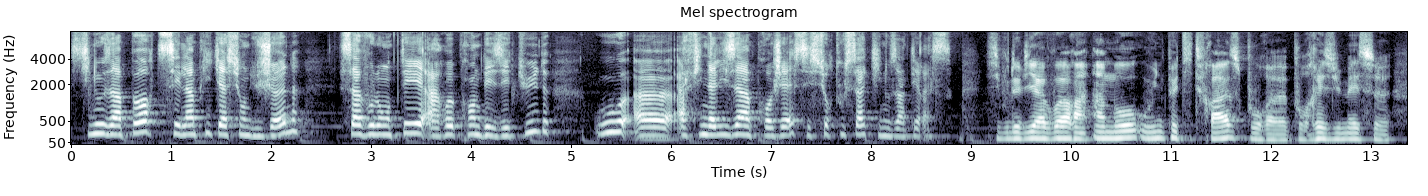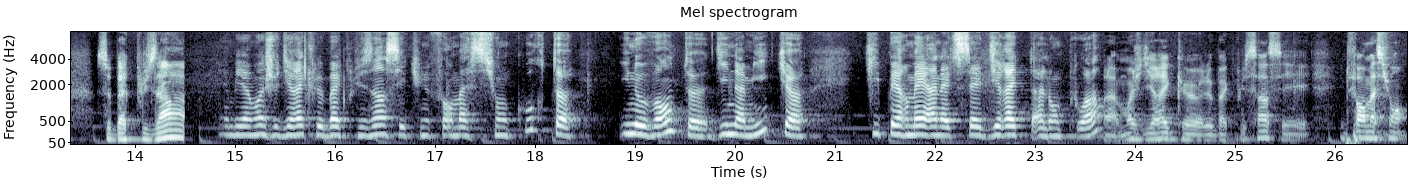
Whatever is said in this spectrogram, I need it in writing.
Ce qui nous importe, c'est l'implication du jeune, sa volonté à reprendre des études ou euh, à finaliser un projet. C'est surtout ça qui nous intéresse. Si vous deviez avoir un, mot ou une petite phrase pour, euh, pour résumer ce, ce bac plus 1 eh bien, moi, je dirais que le bac plus 1, c'est une formation courte, innovante, dynamique, qui permet un accès direct à l'emploi. moi, je dirais que le Bac plus 1, c'est une formation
